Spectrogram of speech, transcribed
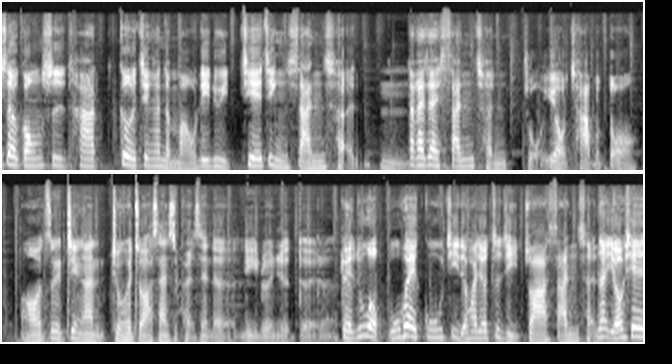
设公司它各建案的毛利率接近三成，嗯，大概在三成左右，差不多。哦，这个建案就会抓三十 percent 的利润就对了。对，如果不会估计的话，就自己抓三成。那有一些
